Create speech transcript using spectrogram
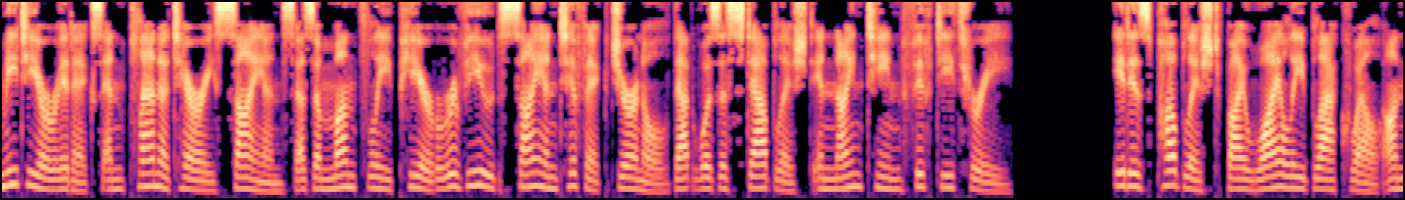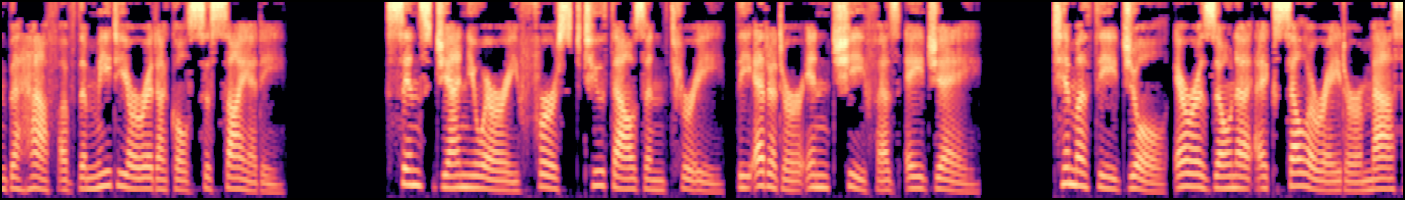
Meteoritics and Planetary Science is a monthly peer-reviewed scientific journal that was established in 1953. It is published by Wiley Blackwell on behalf of the Meteoritical Society. Since January 1, 2003, the editor-in-chief is A.J. Timothy Jull Arizona Accelerator Mass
